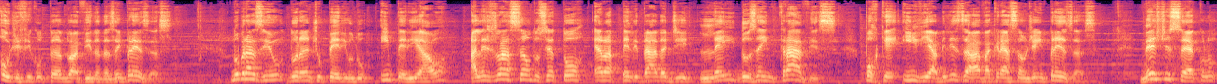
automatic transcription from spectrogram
ou dificultando a vida das empresas. No Brasil, durante o período imperial, a legislação do setor era apelidada de Lei dos Entraves, porque inviabilizava a criação de empresas. Neste século,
